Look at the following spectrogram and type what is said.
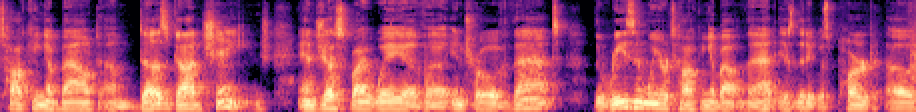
talking about um, does God change? And just by way of uh, intro of that, the reason we are talking about that is that it was part of a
